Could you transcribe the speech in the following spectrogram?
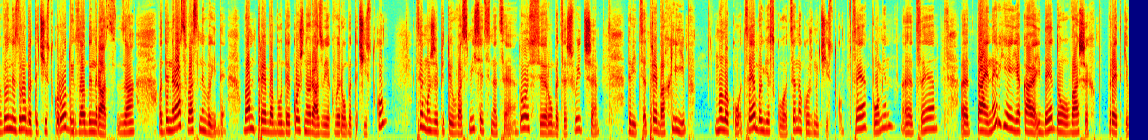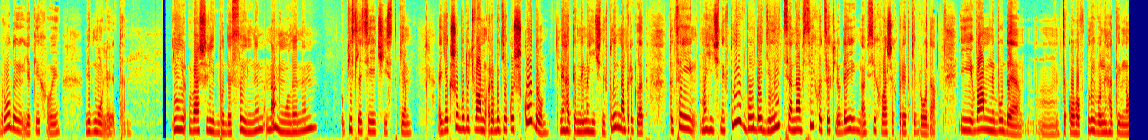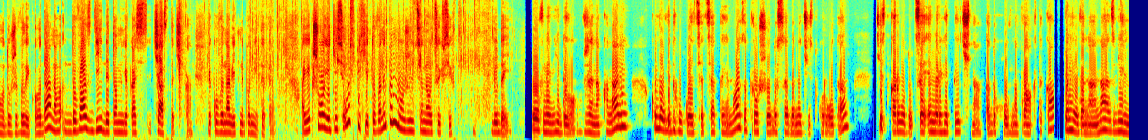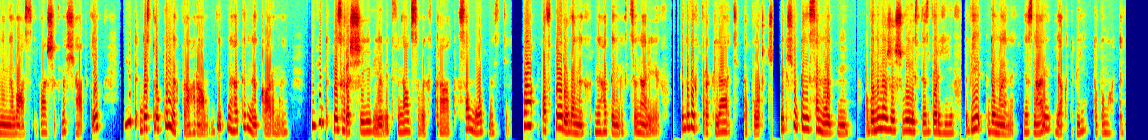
Ви не зробите чистку роду за один раз. За один раз вас не вийде. Вам треба буде кожного разу, як ви робите чистку. Це може піти у вас місяць на це. Хтось робить це швидше. Дивіться, треба хліб, молоко, це обов'язково, це на кожну чистку. Це помін, е, це е, та енергія, яка йде до ваших предків роду, яких ви відмолюєте. І ваш рід буде сильним, намоленим після цієї чистки. Якщо будуть вам робити якусь шкоду, негативний магічний вплив, наприклад, то цей магічний вплив буде ділитися на всіх оцих людей, на всіх ваших предків рода. І вам не буде такого впливу негативного дуже великого. Да? До вас дійде там якась часточка, яку ви навіть не помітите. А якщо якісь успіхи, то вони помножуються на оцих всіх людей. Повне відео вже на каналі. Кому відгукується ця тема, запрошую до себе на чистку рода. Чистка роду це енергетична та духовна практика, спрямована на звільнення вас і ваших нащадків від деструктивних програм, від негативної карми, від безгрошів'я, від фінансових втрат, самотності та повторюваних негативних сценаріїв, родових проклять та порч. Якщо ти самотній, або не можеш вилізти з боргів, тобі до мене. Я знаю, як тобі допомогти.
